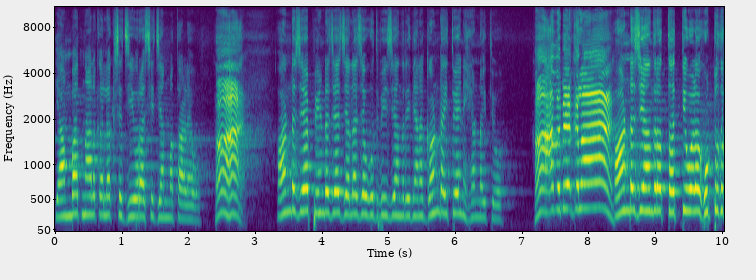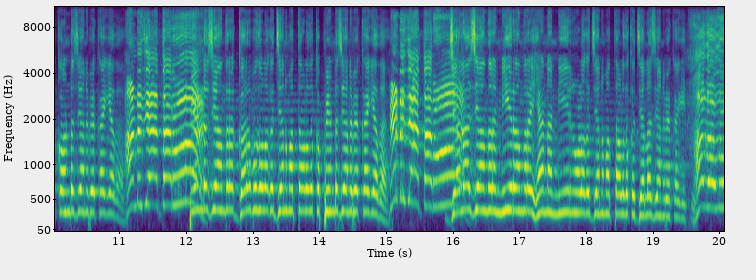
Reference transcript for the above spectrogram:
ಎಂಬತ್ನಾಲ್ಕು ಲಕ್ಷ ಜೀವರಾಶಿ ಜನ್ಮ ತಾಳ್ಯಾವು. ಹಾ ಹಾ. ಅಂಡಜ ಪಿಂಡಜ ಜಲಜ ಉದ್ಬೀಜ ಅಂದ್ರೆ ಇದೇನ ಗಂಡ ಐತೋ ಏನು ಹೆಣ್ಣು ಐತೋ ಹಾ ಅದ ಬೇಕಲ್ಲ. ಅಂಡಜ ಅಂದ್ರ ತತ್ತಿ ಒಳಗೆ ಹುಟ್ಟುದ ಕಂಡಜ ಅನ್ಬೇಕಾಗ್ಯದ. ಅಂಡ ಜಾತಾರು ಪಿಂಡಜ ಅಂದ್ರ ಗರ್ಭದೊಳಗ ಜನ್ಮ ತಾಳದಕ್ಕೆ ಪಿಂಡ ಅನ್ಬೇಕಾಗ್ಯದ. ಜಲಜಿ ಜಲಜ ಅಂದ್ರ ನೀರ್ ಅಂದ್ರ ಹೆಣ್ಣ ನೀರಿನೊಳಗ ಜನ್ಮ ತಾಳದಕ್ಕ ಜಲಜ ಅನ್ಬೇಕಾಗೈತಿ. ಹೌದೌದು.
